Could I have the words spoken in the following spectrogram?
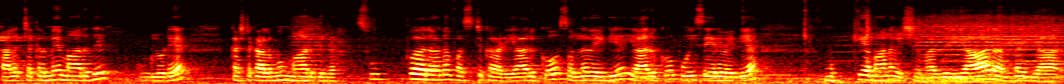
காலச்சக்கரமே மாறுது. உங்களுடைய கஷ்டகாலமும் மாறுதுங்க. சூப்பரான ஃபஸ்ட்டு கார்டு யாருக்கோ சொல்ல வேண்டிய யாருக்கோ போய் சேர வேண்டிய முக்கியமான விஷயம். அது யார் அந்த யார்?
